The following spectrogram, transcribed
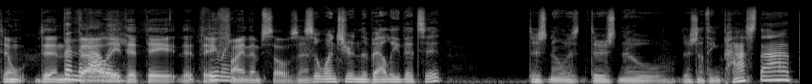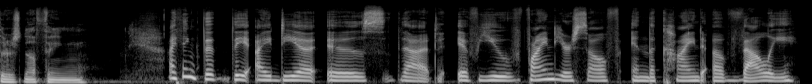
Then then the, Then the valley, valley. that they that they Feeling. find themselves in. So once you're in the valley, that's it. There's no there's no there's nothing past that. There's nothing. I think that the idea is that if you find yourself in the kind of valley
